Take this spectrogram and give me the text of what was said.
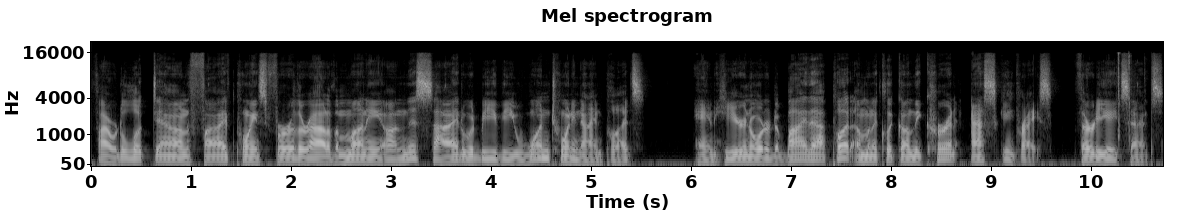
if I were to look down five points further out of the money on this side would be the 129 puts. And here in order to buy that put, I'm going to click on the current asking price, 38 cents.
